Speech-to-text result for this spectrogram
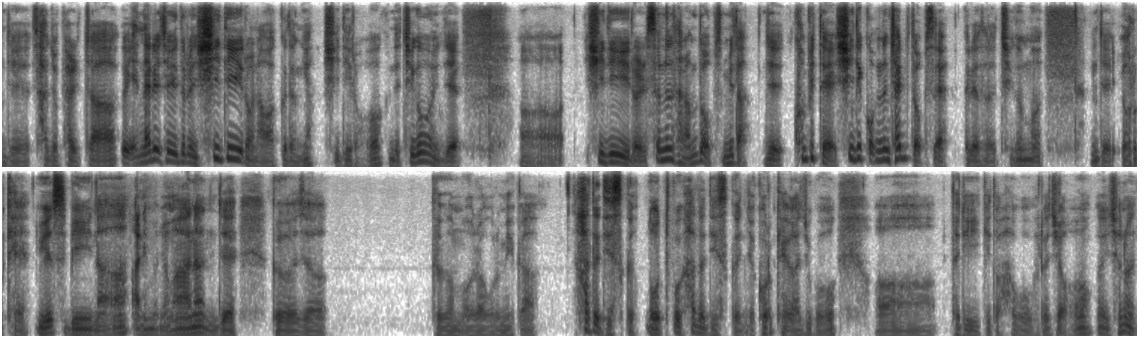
이제 사주팔자 그 옛날에 저희들은 CD로 나왔거든요. CD로. 근데 지금은 이제 어 CD를 쓰는 사람도 없습니다. 이제 컴퓨터에 CD 꼽는 자리도 없어요. 그래서 지금은 이제 요렇게 USB나 아니면 요만한 이제 그 저 그거 뭐라고 그럽니까? 하드 디스크, 노트북 하드 디스크 이제 그렇게 해 가지고 어 드리기도 하고 그러죠. 저는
